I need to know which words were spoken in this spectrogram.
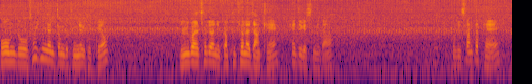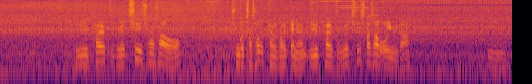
보험도 30년 정도 경력이 됐고요. 일괄 처리하니까 불편하지 않게 해드리겠습니다. 우리 산타페 1899-7445 중고차 사고 팔고 할 때는 1899-7445입니다. 음.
